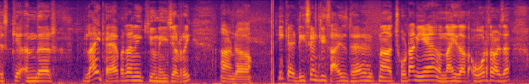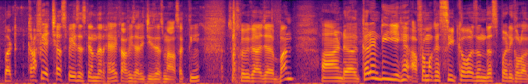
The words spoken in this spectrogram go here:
जिसके अंदर लाइट है पता नहीं क्यों नहीं चल रही। एंड uh, ठीक है डिसेंटली साइज्ड है इतना छोटा नहीं है ना ही ज़्यादा ओवर साइज़ है बट काफ़ी अच्छा स्पेस इसके अंदर है काफ़ी सारी चीज़ें इसमें आ सकती हैं। सो उसको भी कहा जाए बंद। एंड करेंटली ये है after market seat covers in this particular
